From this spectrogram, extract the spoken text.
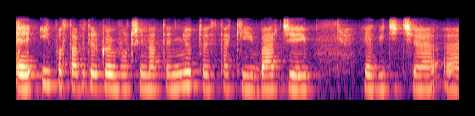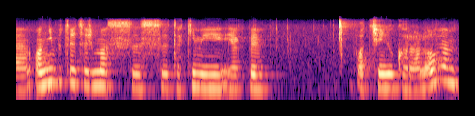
E, I postawię tylko i wyłącznie na ten nude. To jest taki bardziej, jak widzicie, e, on niby tutaj coś ma z, z takimi jakby w odcieniu koralowym,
